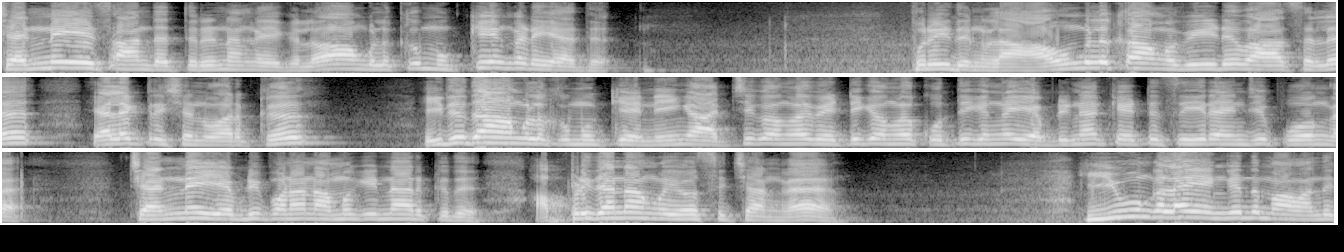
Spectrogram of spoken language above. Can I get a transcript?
சென்னையை சார்ந்த திருநங்கைகளோ அவங்களுக்கு முக்கியம் கிடையாது. புரியுதுங்களா? அவங்களுக்கு அவங்க வீடு வாசல் எலக்ட்ரிஷியன் ஒர்க்கு இதுதான் அவங்களுக்கு முக்கியம். நீங்கள் அச்சுக்கோங்க வெட்டிக்கோங்க குத்திக்கோங்க எப்படின்னா கேட்டு சீரழிஞ்சு போங்க. சென்னை எப்படி போனால் நமக்கு என்ன இருக்குது? அப்படி தானே அவங்க யோசிச்சாங்க. இவங்களாம் எங்கேருந்துமா வந்து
